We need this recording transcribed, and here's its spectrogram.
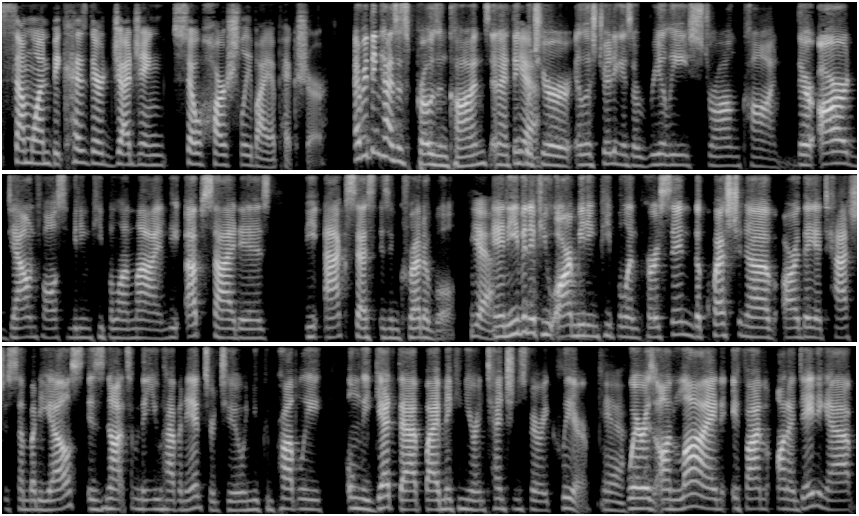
someone because they're judging so harshly by a picture. everything has its pros and cons. And I think Yeah. what you're illustrating is a really strong con. There are downfalls to meeting people online. The upside is the access is incredible. Yeah. And even if you are meeting people in person, the question of are they attached to somebody else is not something that you have an answer to. And you can probably only get that by making your intentions very clear. yeah. Whereas online, if I'm on a dating app,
